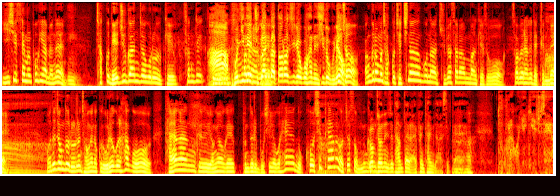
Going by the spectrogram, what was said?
이 시스템을 포기하면은, 음. 자꾸 내 주관적으로 이렇게 선택, 아, 그 본인의 주관과 돼. 떨어지려고 하는 시도군요. 그렇죠. 안 그러면 자꾸 제 친하거나 주변 사람만 계속 섭외를 하게 될 텐데, 아, 어느 정도 룰은 정해놓고 노력을 하고, 다양한 그 영역의 분들을 모시려고 해놓고 실패하면 어쩔 수 없는 그럼 거죠. 저는 이제 다음 달에 라이프 앤 타임이 나왔을 때 아, 누구라고 얘기해 주세요.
